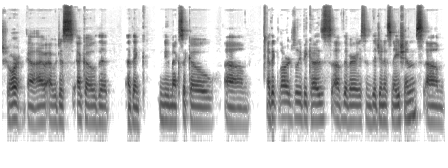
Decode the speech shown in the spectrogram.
Sure. Yeah, I, I would just echo that I think New Mexico um, I think largely because of the various indigenous nations. Um,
